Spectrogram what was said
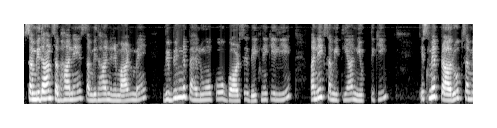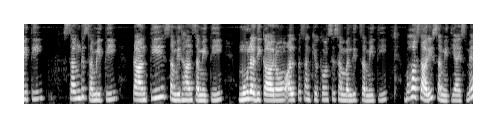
संविधान सभा ने संविधान निर्माण में विभिन्न पहलुओं को गौर से देखने के लिए अनेक समितियाँ नियुक्त की। इसमें प्रारूप समिति, संघ समिति प्रांतीय संविधान समिति मूल अधिकारों अल्पसंख्यकों से संबंधित समिति बहुत सारी समितियाँ इसमें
